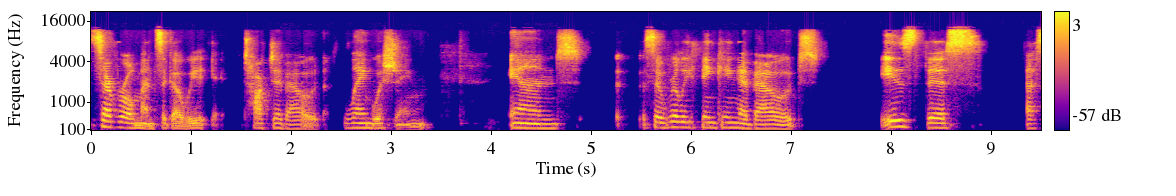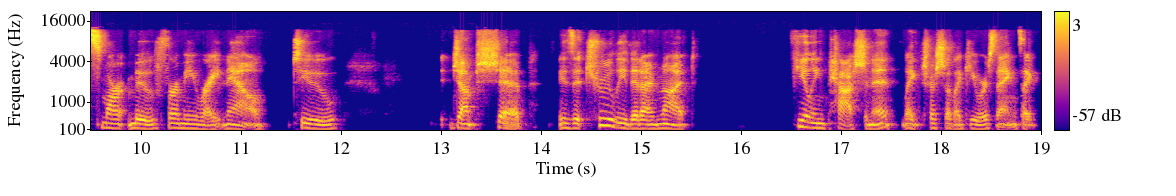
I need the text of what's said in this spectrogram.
several months ago we talked about languishing. And so really thinking about is this a smart move for me right now to jump ship? Is it truly that I'm not feeling passionate, like Trisha, like you were saying? It's like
